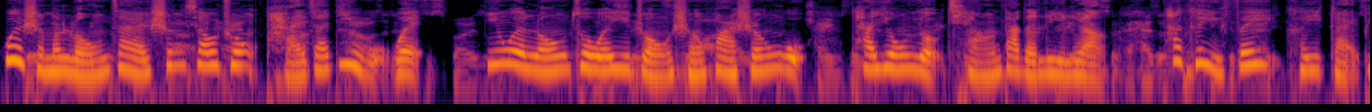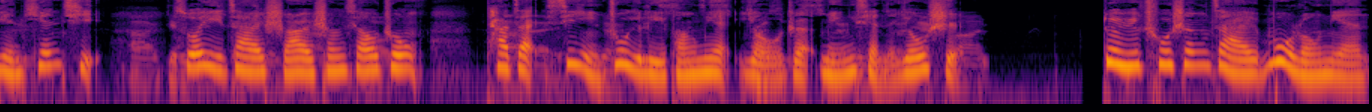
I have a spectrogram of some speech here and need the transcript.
为什么龙在生肖中排在第五位？因为龙作为一种神话生物，它拥有强大的力量，它可以飞，可以改变天气，所以在十二生肖中，它在吸引注意力方面有着明显的优势。对于出生在木龙年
